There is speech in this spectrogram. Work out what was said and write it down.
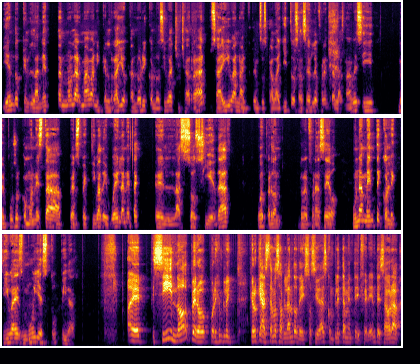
viendo que la neta no la armaban y que el rayo calórico los iba a chicharrar, pues ahí iban en sus caballitos a hacerle frente a las naves y me puso como en esta perspectiva de, güey, la neta, la sociedad, perdón, refraseo, una mente colectiva es muy estúpida. Eh, sí, no, pero por ejemplo, creo que estamos hablando de sociedades completamente diferentes. Ahora,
